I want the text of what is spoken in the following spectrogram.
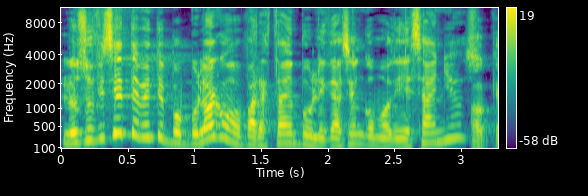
lo suficientemente popular como para estar en publicación como 10 años. Ok.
